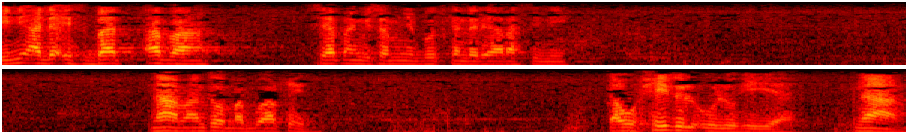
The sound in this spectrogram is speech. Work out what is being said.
ini ada isbat apa siapa yang bisa menyebutkan dari arah sini Nah, antum Abu Aqil. Tauhidul uluhiyah. Nah,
